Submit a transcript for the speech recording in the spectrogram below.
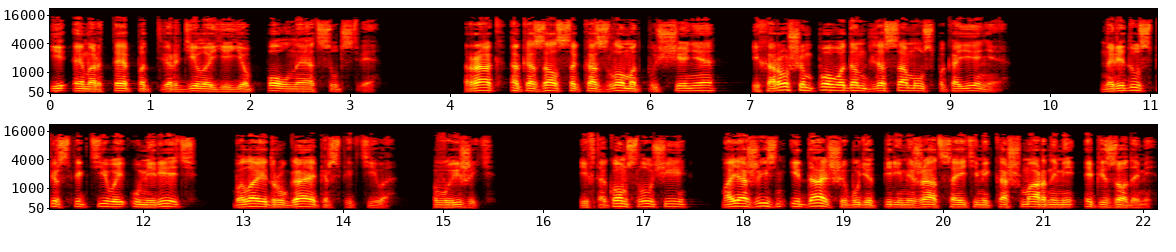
и МРТ подтвердила ее полное отсутствие. Рак оказался козлом отпущения и хорошим поводом для самоуспокоения. Наряду с перспективой умереть была и другая перспектива — выжить. И в таком случае моя жизнь и дальше будет перемежаться этими кошмарными эпизодами.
